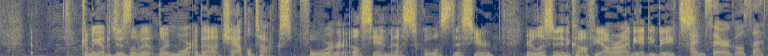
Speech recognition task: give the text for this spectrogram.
Coming up in just a little bit, learn more about chapel talks for LCMS schools this year. You're listening to the Coffee Hour. I'm Andy Bates. I'm Sarah Gulseth.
